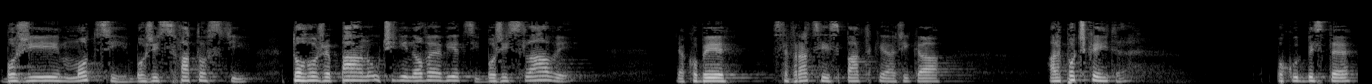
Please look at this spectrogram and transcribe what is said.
boží moci, boží svatosti, toho, že pán učiní nové věci, boží slávy. Jakoby se vrací zpátky a říká, ale počkejte, pokud byste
